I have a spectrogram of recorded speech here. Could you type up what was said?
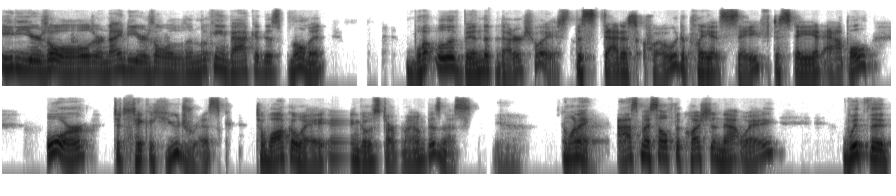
80 years old or 90 years old and looking back at this moment, what will have been the better choice? The status quo to play it safe, to stay at Apple, or to take a huge risk to walk away and go start my own business? Yeah. And when I ask myself the question that way, with the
